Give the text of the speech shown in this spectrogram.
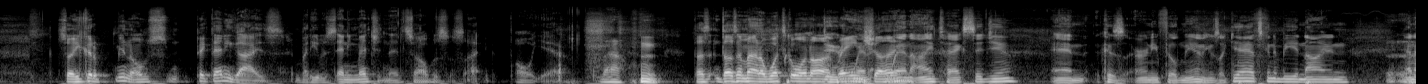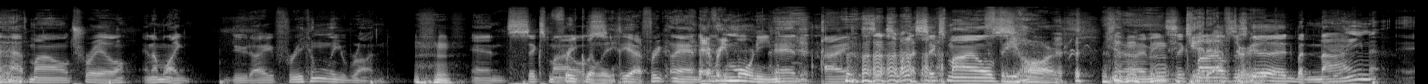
so he could have you know picked any guys, but he was and he mentioned it, so I was just like, oh yeah, Wow. Hmm. doesn't doesn't matter what's going on, Dude, rain, when, shine. when I texted you, and because Ernie filled me in, he was like, "Yeah, it's gonna be a nine and a half mile trail," and I'm like, "Dude, I frequently run." Mm-hmm. and six miles Frequently. yeah, frequently, and Every morning. And I six, uh, six miles. Stay hard. You know what I mean? Six Get miles is after it. good, but nine,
